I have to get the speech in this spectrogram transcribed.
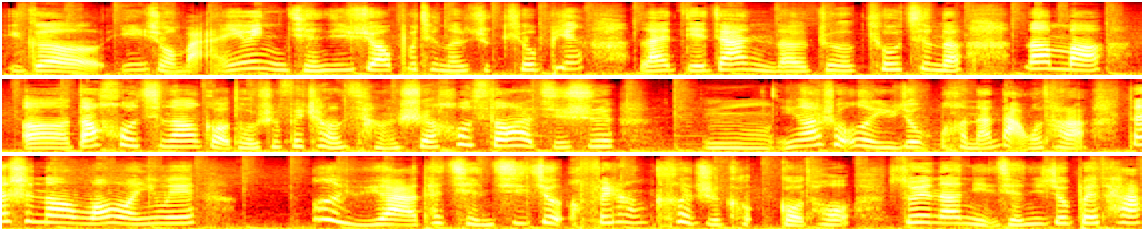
一个英雄吧，因为你前期需要不停的去 Q 兵来叠加你的这个 Q 技能。那么，呃，到后期呢，狗头是非常强势。后期的话，其实，嗯，应该说鳄鱼就很难打过它了。但是呢，往往因为鳄鱼啊，它前期就非常克制狗狗头，所以呢，你前期就被它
